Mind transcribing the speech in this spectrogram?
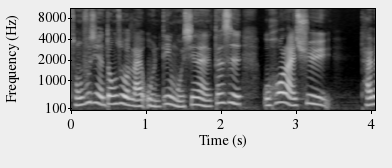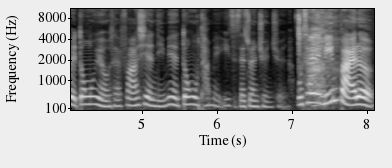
重复性的动作来稳定我现在。但是我后来去台北动物园，我才发现里面的动物它们也一直在转圈圈，我才明白了，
